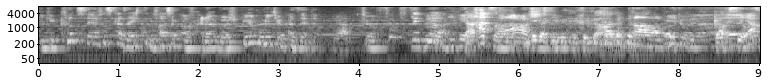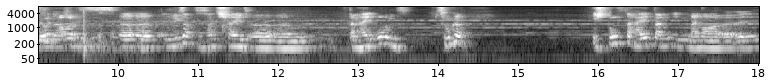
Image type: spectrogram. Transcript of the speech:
Die gekürzte FSK 16 Fassung auf einer überspielten Videokassette. Ja. Für 15 Mark. Da hat es noch negative Kritik gehabt. Aber wie du. Gab's die Ja, gut, aber das ist, äh, äh, wie gesagt, das hat sich halt äh, ähm, dann halt auch im Zuge. Ich durfte halt dann in meiner äh,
